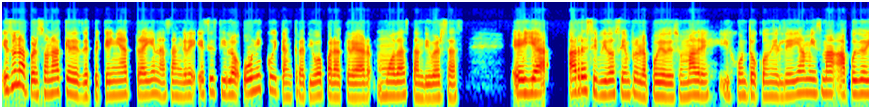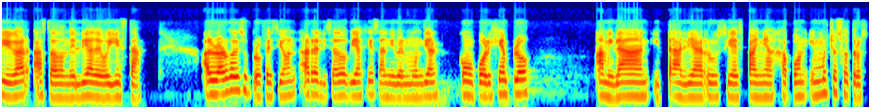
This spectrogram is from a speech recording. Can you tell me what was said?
Es una persona que desde pequeña trae en la sangre ese estilo único y tan creativo para crear modas tan diversas. Ella ha recibido siempre el apoyo de su madre y junto con el de ella misma ha podido llegar hasta donde el día de hoy está. A lo largo de su profesión ha realizado viajes a nivel mundial, como por ejemplo a Milán, Italia, Rusia, España, Japón y muchos otros.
